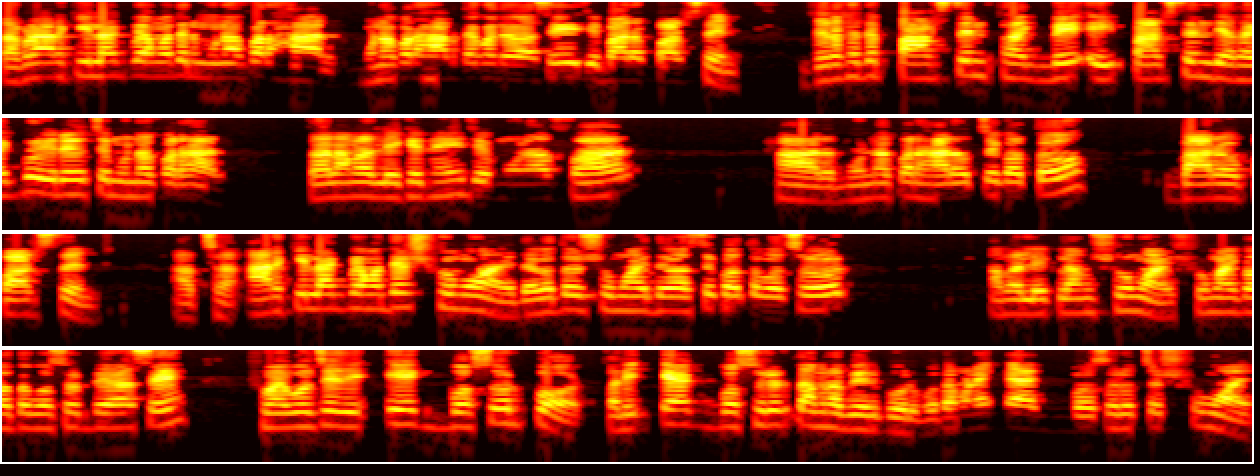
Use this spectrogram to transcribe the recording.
তারপর আর কি লাগবে আমাদের মুনাফার হার? মুনাফার হার দেখো দেওয়া আছে, এই যে বারো পার্সেন্ট যেটার সাথে পার্সেন্ট থাকবে, এই পার্সেন্ট দেওয়া থাকবে এটা হচ্ছে মুনাফার হার। তাহলে আমরা লিখে নিই যে মুনাফার হার। মুনাফার হার হচ্ছে কত? বারো পার্সেন্ট আচ্ছা আর কি লাগবে আমাদের সময়? দেখো তো, সময় দেওয়া আছে কত বছর? আমরা লিখলাম সময়। সময় কত বছর দেওয়া আছে? সময় বলছে যে এক বছর পর, তাহলে এক বছরের তো আমরা বের করব, তার মানে এক বছর হচ্ছে সময়।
